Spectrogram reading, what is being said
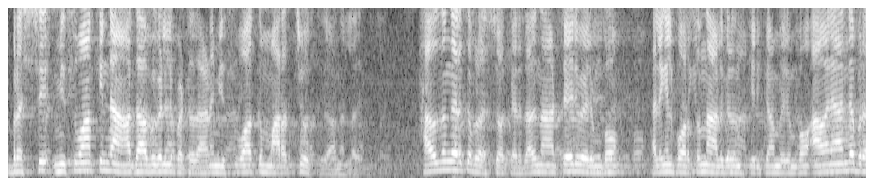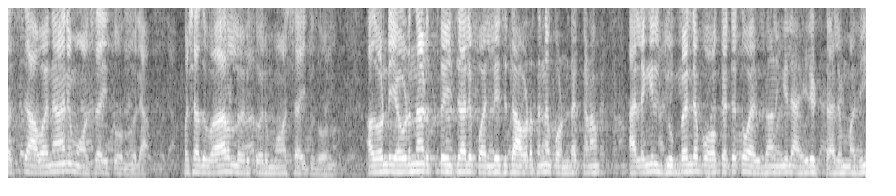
ബ്രഷ് മിസ്വാക്കിന്റെ ആദാവുകളിൽ പെട്ടതാണ് മിസ്വാക്ക് മറച്ചു വെക്കുക എന്നുള്ളത്. ഹൗദുംകാർക്ക് ബ്രഷ് വെക്കരുത്. അത് നാട്ടുകാർ വരുമ്പോൾ അല്ലെങ്കിൽ പുറത്തുനിന്ന് ആളുകൾ നിസ്കരിക്കാൻ വരുമ്പോൾ അവനാന്റെ ബ്രഷ് അവനാന് മോശമായി തോന്നൂല. പക്ഷെ അത് വേറുള്ളവർക്ക് ഒരു മോശമായിട്ട് തോന്നും. അതുകൊണ്ട് എവിടുന്ന് അടുത്ത് വെച്ചാൽ പല്ല് വെച്ചിട്ട് അവിടെ തന്നെ കൊണ്ടുവെക്കണം അല്ലെങ്കിൽ ജുബന്റെ പോക്കറ്റൊക്കെ വലുതാണെങ്കിൽ അതിലിട്ടാലും മതി.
